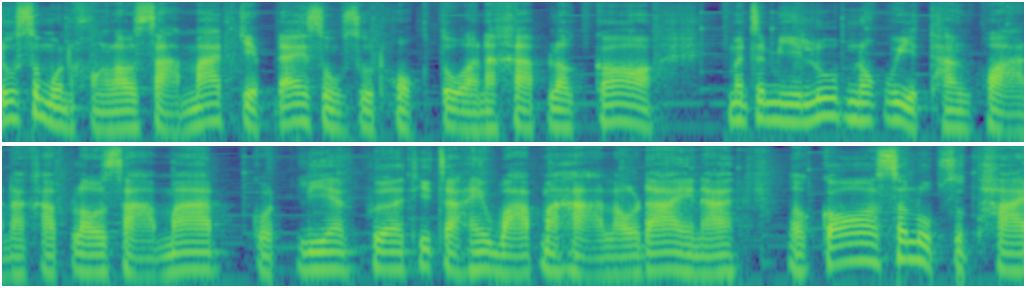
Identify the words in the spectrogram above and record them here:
ลูกสมุนของเราสามารถเก็บได้สูงสุด 6 ตัวนะครับ แล้วก็มันจะมีรูปนกหวีดทางขวานะครับ เราสามารถกดเรียกเพื่อที่จะให้วาร์ปมาหาเราได้นะ แล้วก็สรุปสุดท้าย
